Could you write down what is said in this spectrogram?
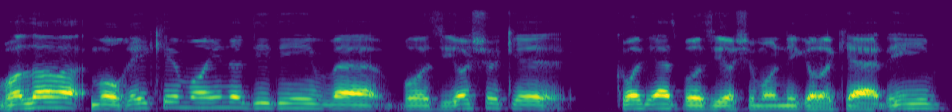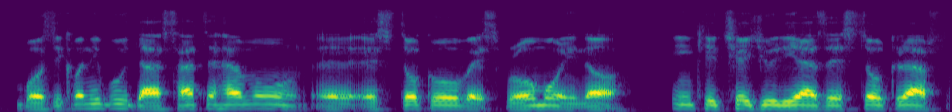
والا موقعی که ما اینو دیدیم و بازیاشو که کلی از بازیاشو ما نگاه کردیم بازیکنی بود در سطح همون استوک و وستبروم و اینا. اینکه چه جوری از استوک رفت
